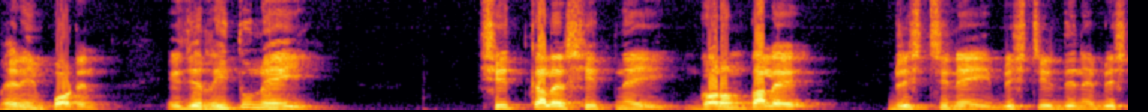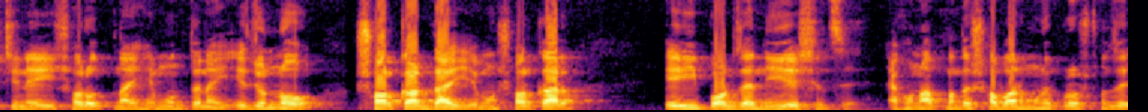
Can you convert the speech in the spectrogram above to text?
ভেরি ইম্পর্টেন্ট এই যে ঋতু নেই শীতকালে শীত নেই, গরমকালে বৃষ্টি নেই, বৃষ্টির দিনে বৃষ্টি নেই, শরৎ নাই, হেমন্ত নাই, এজন্য সরকার দায়ী এবং সরকার এই পর্যায়ে নিয়ে এসেছে। এখন আপনাদের সবার মনে প্রশ্ন যে,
